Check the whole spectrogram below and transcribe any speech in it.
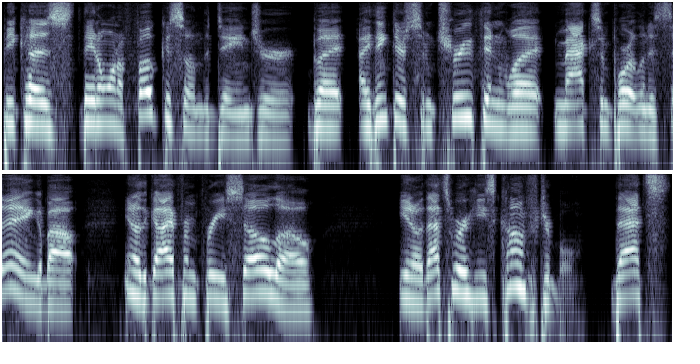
because they don't want to focus on the danger. But I think there's some truth in what Max in Portland is saying about, you know, the guy from Free Solo, you know, that's where he's comfortable. That's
